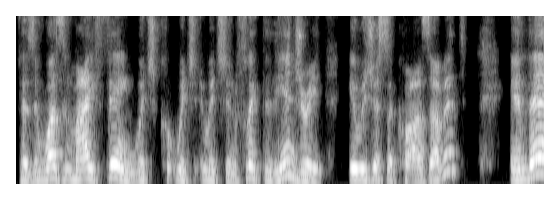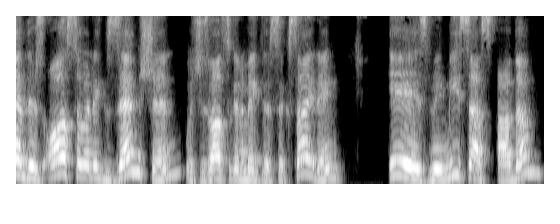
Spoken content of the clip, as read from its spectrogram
because it wasn't my thing which which which inflicted the injury. It was just a cause of it. And then there's also an exemption, which is also going to make this exciting, is mimisas adam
